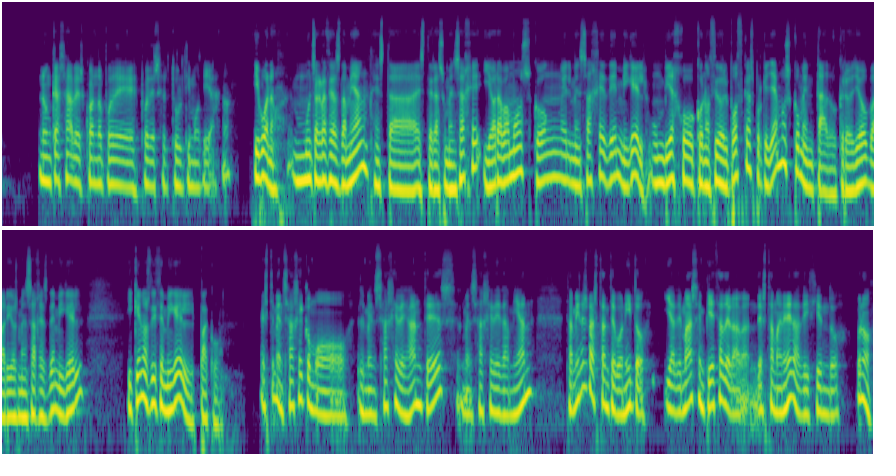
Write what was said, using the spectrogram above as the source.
Nunca sabes cuándo puede, puede ser tu último día, ¿no? Y bueno, muchas gracias Damián, Esta, este era su mensaje y ahora vamos con el mensaje de Miguel, un viejo conocido del podcast porque ya hemos comentado, creo yo, varios mensajes de Miguel. ¿Y qué nos dice Miguel, Paco? Este mensaje, como el mensaje de antes, el mensaje de Damián, también es bastante bonito y además empieza de, la- de esta manera diciendo, bueno,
